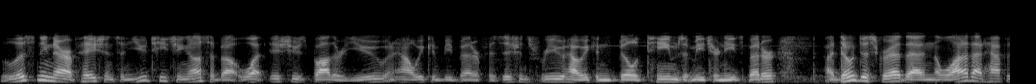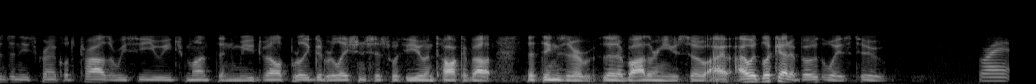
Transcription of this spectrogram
listening to our patients and you teaching us about what issues bother you and how we can be better physicians for you, how we can build teams that meet your needs better. I don't discredit that, and a lot of that happens in these clinical trials where we see you each month and we develop really good relationships with you and talk about the things that are that are bothering you. So I, I would look at it both ways too. Right.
